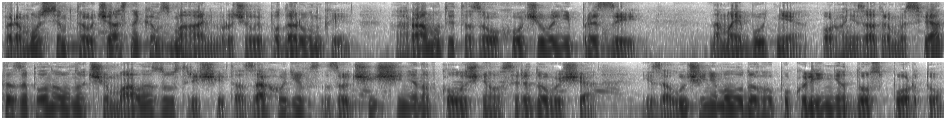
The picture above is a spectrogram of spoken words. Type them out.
Переможцям та учасникам змагань вручили подарунки, грамоти та заохочувальні призи. На майбутнє організаторами свята заплановано чимало зустрічей та заходів з очищення навколишнього середовища і залучення молодого покоління до спорту.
